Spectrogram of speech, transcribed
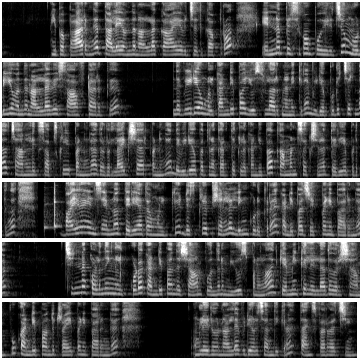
இப்போ பாருங்கள் தலையை வந்து நல்லா காய வச்சதுக்கப்புறம் என்ன பிசுக்கும் போயிடுச்சு முடியும் வந்து நல்லாவே சாஃப்டாக இருக்குது இந்த வீடியோ உங்களுக்கு கண்டிப்பாக யூஸ்ஃபுல்லாக இருக்குன்னு நினைக்கிறேன். வீடியோ பிடிச்சிருந்தா சேனலுக்கு சப்ஸ்கிரைப் பண்ணுங்கள் அதோட லைக் ஷேர் பண்ணுங்கள் இந்த வீடியோ பற்றின கருத்துக்களை கண்டிப்பாக கமெண்ட் செக்ஷனில் தெரியப்படுத்துங்க. பயோ என்சைம்னா தெரியாதவங்களுக்கு டிஸ்கிரிப்ஷனில் லிங்க் கொடுக்குறேன். கண்டிப்பாக செக் பண்ணி பாருங்கள் சின்ன குழந்தைங்களுக்கு கூட கண்டிப்பாக அந்த ஷாம்பு வந்து நம்ம யூஸ் பண்ணலாம். கெமிக்கல் இல்லாத ஒரு ஷாம்பு கண்டிப்பாக வந்து ட்ரை பண்ணி பாருங்கள் உங்களை ஒரு நல்ல வீடியோவில் சந்திக்கிறேன். தேங்க்ஸ் ஃபார் வாட்சிங்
